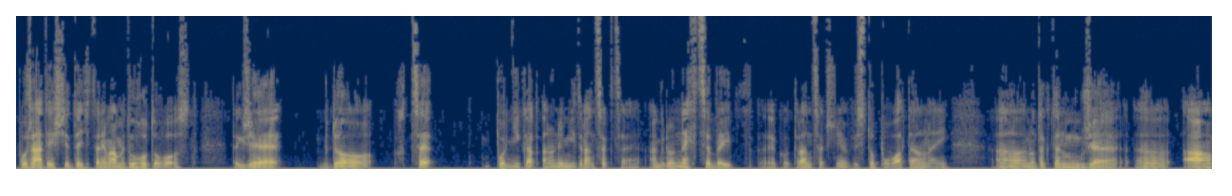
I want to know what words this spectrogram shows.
pořád ještě teď tady máme tu hotovost, takže kdo chce podnikat anonymní transakce a kdo nechce být jako transakčně vystopovatelný, eh, no tak ten může eh, a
